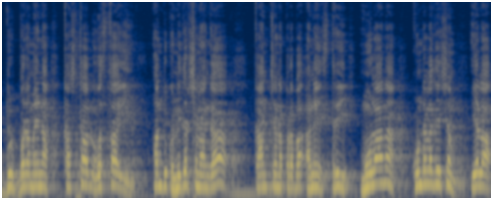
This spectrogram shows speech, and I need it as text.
దుర్భరమైన కష్టాలు వస్తాయి. అందుకు నిదర్శనంగా కాంచనప్రభ అనే స్త్రీ మూలాన కుండల దేశం ఎలా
